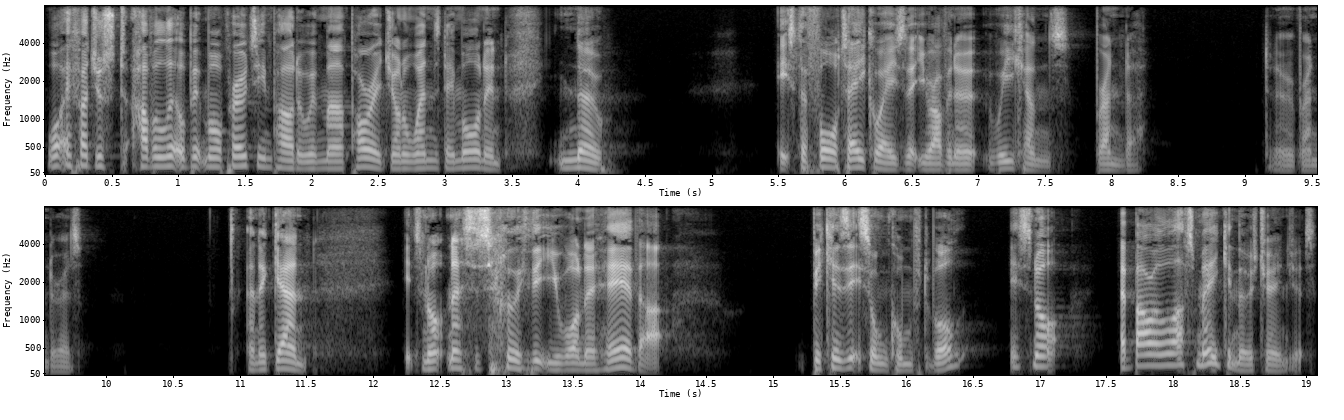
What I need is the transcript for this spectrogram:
what if I just have a little bit more protein powder with my porridge on a Wednesday morning? No. It's the four takeaways that you're having at weekends, Brenda. Don't know who Brenda is. And again, it's not necessarily that you want to hear that because it's uncomfortable. It's not a barrel of laughs making those changes.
